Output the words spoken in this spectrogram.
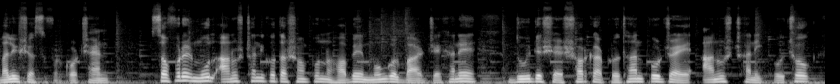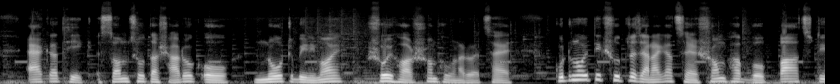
মালয়েশিয়া সফর করছেন। সফরের মূল আনুষ্ঠানিকতা সম্পন্ন হবে মঙ্গলবার, যেখানে দুই দেশের সরকার প্রধান পর্যায়ে আনুষ্ঠানিক বৈঠক, একাধিক সমঝোতা স্মারক ও নোট বিনিময় সই হওয়ার সম্ভাবনা রয়েছে। কূটনৈতিক সূত্রে জানা গেছে, সম্ভাব্য পাঁচটি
